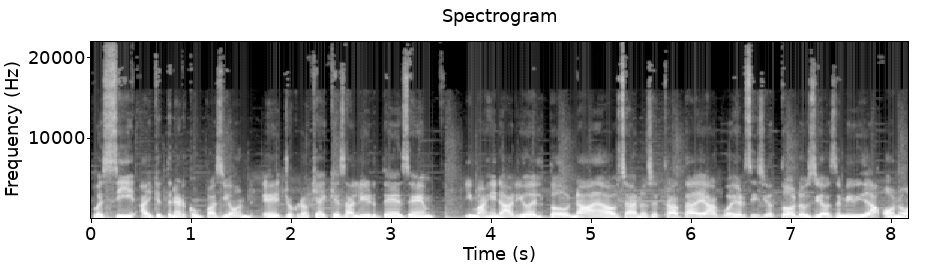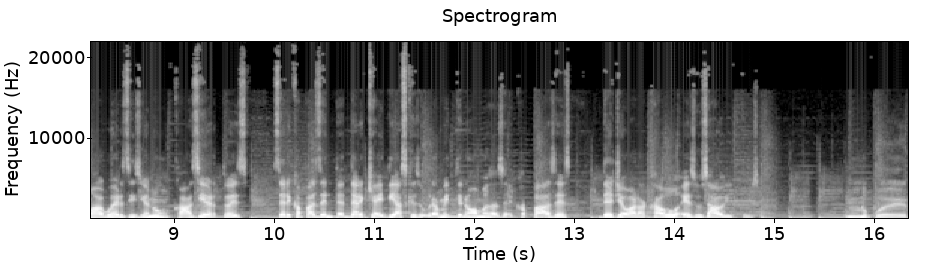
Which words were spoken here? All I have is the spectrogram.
pues sí, hay que tener compasión. Eh, yo creo que hay que salir de ese imaginario del todo nada. O sea, no se trata de hago ejercicio todos los días de mi vida o no hago ejercicio nunca, ¿cierto? Es ser capaz de entender que hay días que seguramente no vamos a ser capaces de llevar a cabo esos hábitos. Uno no puede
